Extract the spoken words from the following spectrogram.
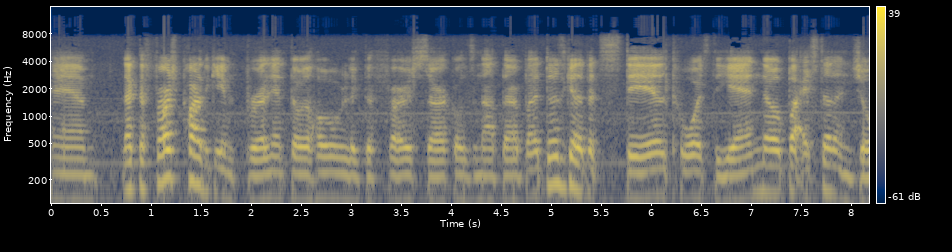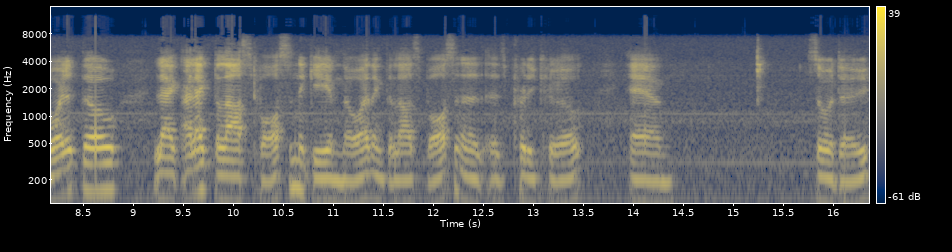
Um, like the first part of the game is brilliant though the whole like the first circles and that there but it does get a bit stale towards the end though but I still enjoyed it though. Like I like the last boss in the game though. I think the last boss in it is pretty cool. Um so I. Do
